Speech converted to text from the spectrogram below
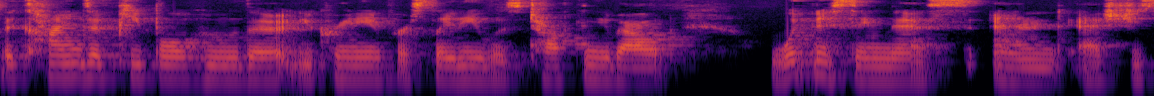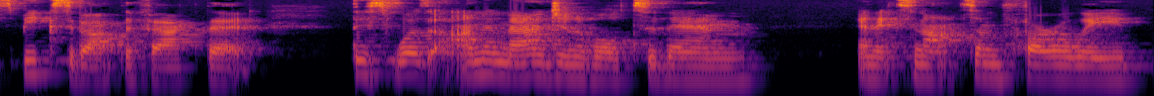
the kinds of people who the Ukrainian First Lady was talking about witnessing this, and as she speaks about the fact that this was unimaginable to them and it's not some faraway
